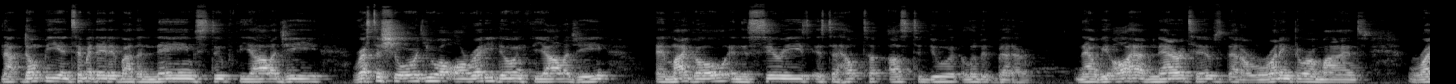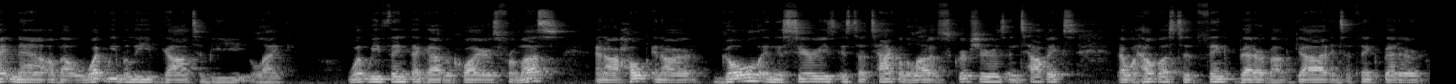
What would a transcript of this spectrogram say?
Now, don't be intimidated by the name Stoop Theology. Rest assured, you are already doing theology. And my goal in this series is to help to us to do it a little bit better. Now, we all have narratives that are running through our minds right now about what we believe God to be like, what we think that God requires from us. And our hope and our goal in this series is to tackle a lot of scriptures and topics that will help us to think better about God and to think better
